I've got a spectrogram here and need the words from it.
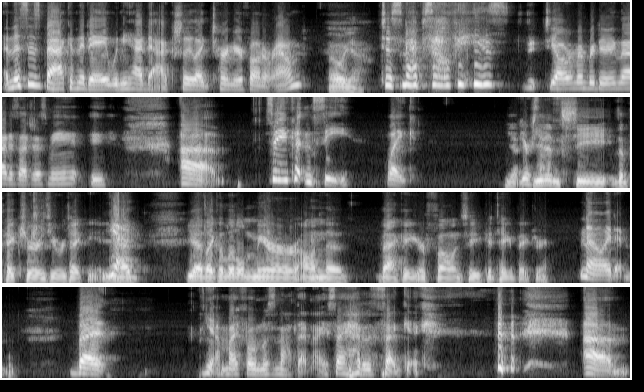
And this is back in the day when you had to actually like turn your phone around Oh, yeah. to snap selfies. Do y'all remember doing that? Is that just me? Um, so you couldn't see, like, Yeah. Yourself. You didn't see the picture as you were taking it. You Yeah. had you had like a little mirror on the back of your phone so you could take a picture. no, I didn't. But yeah, my phone was not that nice. I had a sidekick. um,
